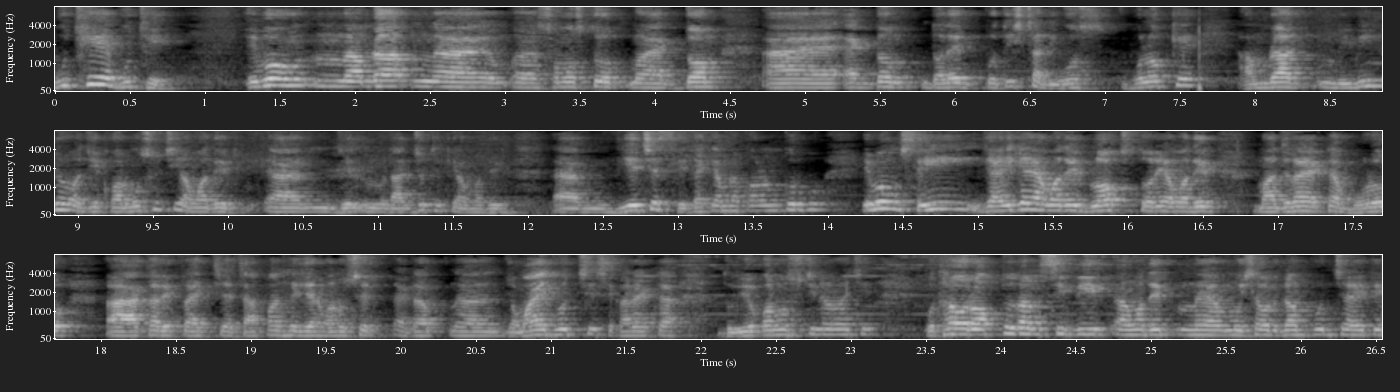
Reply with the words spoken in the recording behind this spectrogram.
বুথে বুথে এবং আমরা সমস্ত একদম একদম দলের প্রতিষ্ঠা দিবস উপলক্ষে আমরা বিভিন্ন যে কর্মসূচি আমাদের যে রাজ্য থেকে আমাদের দিয়েছে সেটাকে আমরা পালন করব। এবং সেই জায়গায় আমাদের ব্লক স্তরে আমাদের মাঝরায় একটা বড় আকারে প্রায় চার পাঁচ হাজার মানুষের একটা জমায়েত হচ্ছে। সেখানে একটা দলীয় কর্মসূচি নেওয়া হয়েছে। কোথাও রক্তদান শিবির আমাদের মহিষাগর গ্রাম পঞ্চায়েতে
